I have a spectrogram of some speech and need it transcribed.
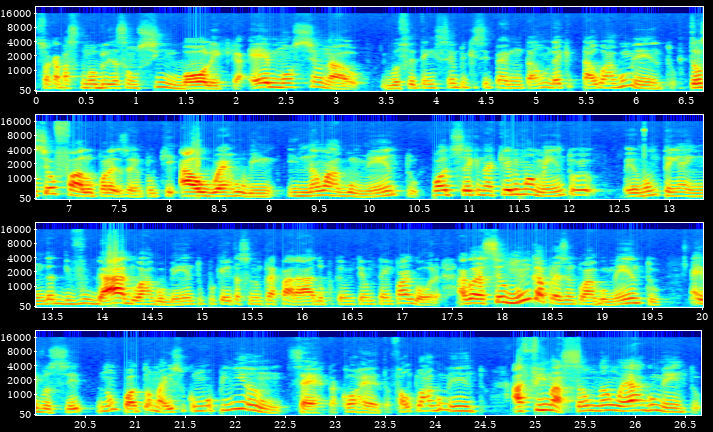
sua capacidade de mobilização simbólica, emocional. E você tem sempre que se perguntar onde é que está o argumento. Então, se eu falo, por exemplo, que algo é ruim e não argumento, pode ser que naquele momento eu, eu não tenha ainda divulgado o argumento porque ele está sendo preparado, porque eu não tenho tempo agora. Agora, se eu nunca apresento o argumento, aí você não pode tomar isso como opinião certa, correta. Falta o argumento. Afirmação não é argumento.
